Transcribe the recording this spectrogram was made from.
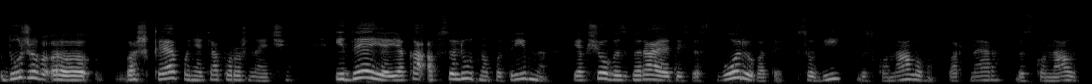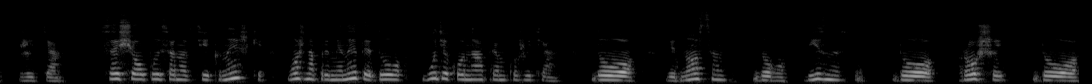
дуже е, важке поняття порожнечі. Ідея, яка абсолютно потрібна, якщо ви збираєтеся створювати собі досконалого партнера, досконале життя. Все, що описано в цій книжці, можна примінити до будь-якого напрямку життя, до відносин, до бізнесу, до грошей, до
